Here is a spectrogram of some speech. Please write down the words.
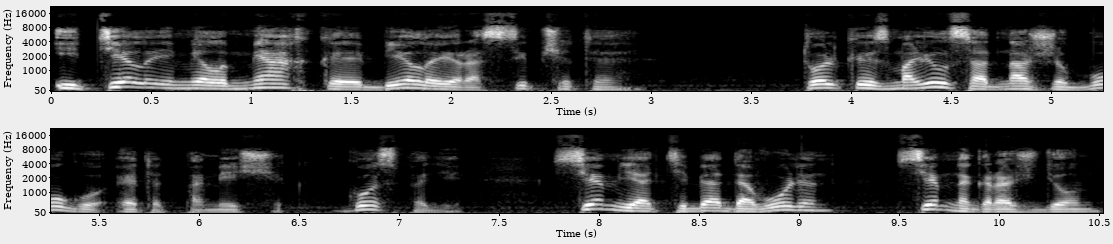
и тело имело мягкое, белое и рассыпчатое. Только измолился однажды Богу этот помещик. «Господи, всем я от Тебя доволен, всем награжден.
